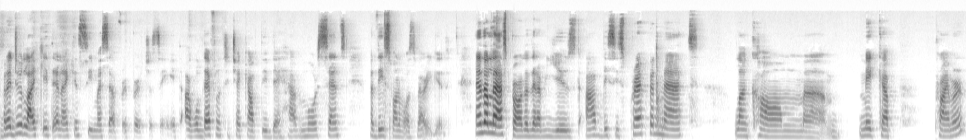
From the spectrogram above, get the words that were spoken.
But I do like it and I can see myself repurchasing it. I will definitely check out if they have more scents, but this one was very good. And the last product that I've used up, this is Prep and Matte Lancome um, Makeup Primer.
